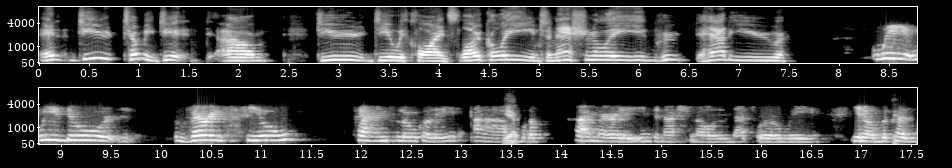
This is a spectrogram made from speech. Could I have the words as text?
And do you tell me, do you um, do you deal with clients locally, internationally? Who how do you we we do very few clients locally, uh, yep. but primarily international. That's where we, you know, because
